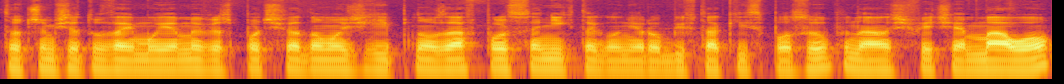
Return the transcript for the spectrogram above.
To, czym się tu zajmujemy, wiesz, podświadomość i hipnoza, w Polsce nikt tego nie robi w taki sposób, na świecie mało,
